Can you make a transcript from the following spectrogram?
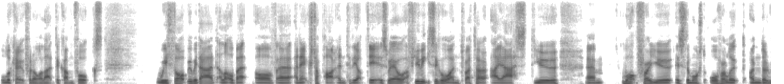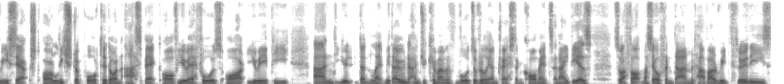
look out for all that to come, folks we thought we would add a little bit of uh, an extra part into the update as well. A few weeks ago on Twitter, I asked you, um, what for you is the most overlooked, under researched, or least reported on aspect of UFOs or UAP? And you didn't let me down and you came in with loads of really interesting comments and ideas. So I thought myself and Dan would have a read through these.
